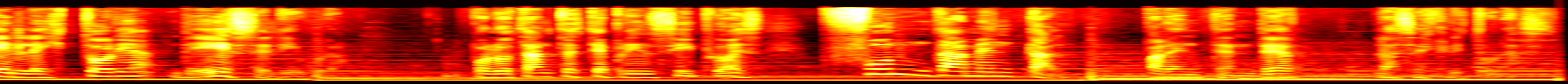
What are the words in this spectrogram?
en la historia de ese libro. Por lo tanto, este principio es fundamental para entender las escrituras.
